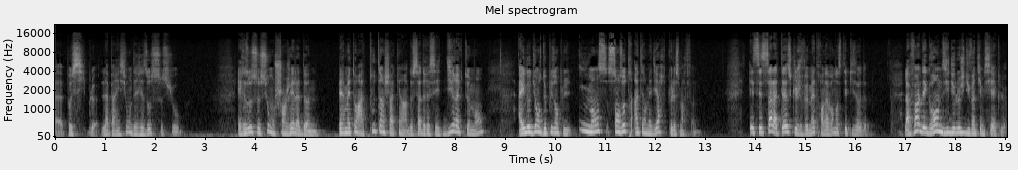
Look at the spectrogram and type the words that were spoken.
euh, possible l'apparition des réseaux sociaux. Les réseaux sociaux ont changé la donne, permettant à tout un chacun de s'adresser directement à une audience de plus en plus immense sans autre intermédiaire que le smartphone. Et c'est ça la thèse que je veux mettre en avant dans cet épisode. La fin des grandes idéologies du XXe siècle,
